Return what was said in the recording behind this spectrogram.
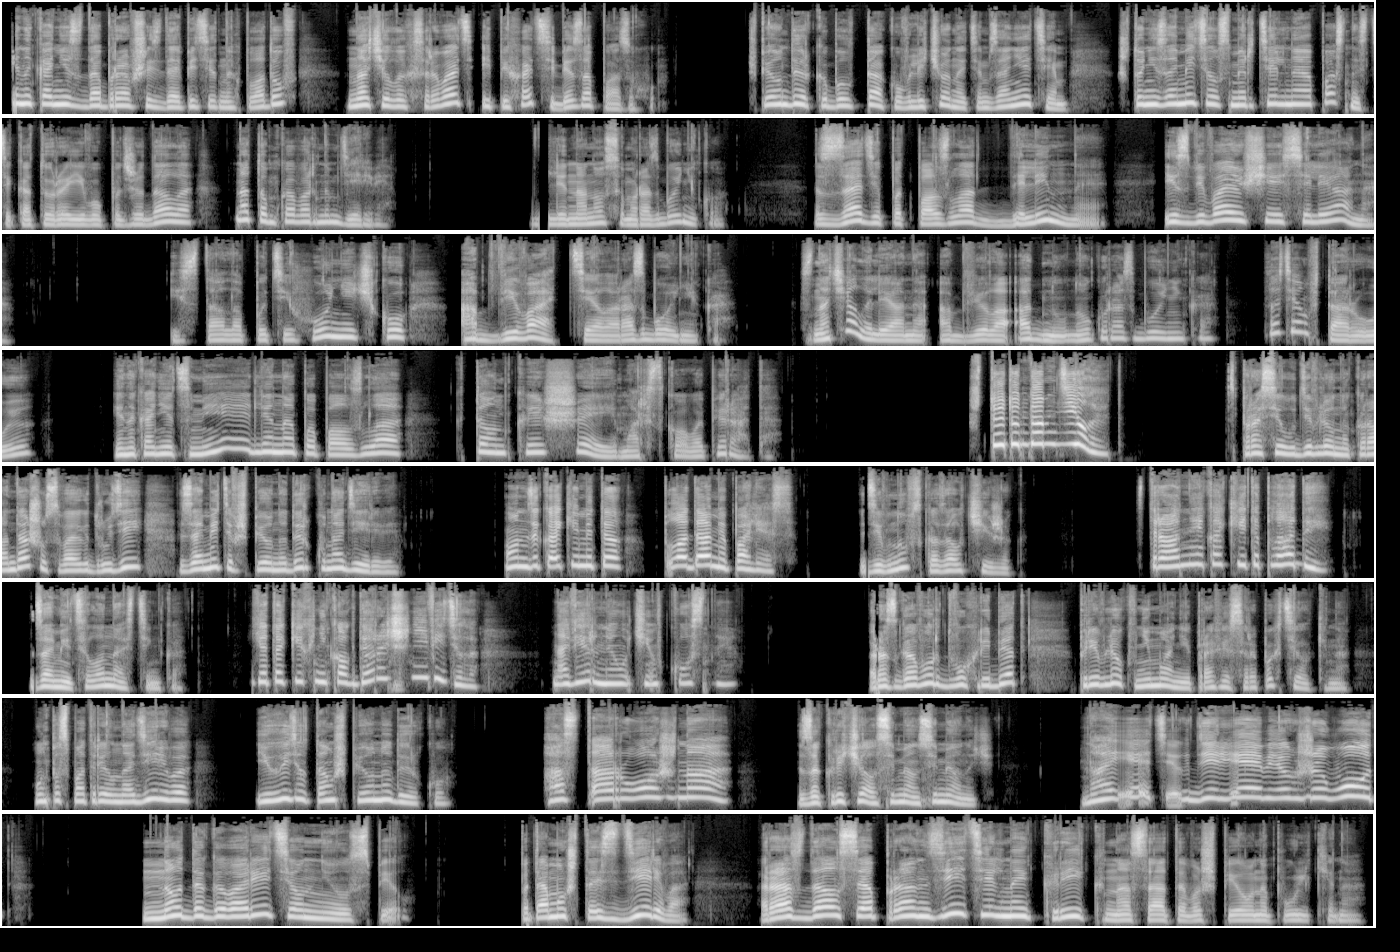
и, наконец, добравшись до аппетитных плодов, начал их срывать и пихать себе за пазуху. Шпион Дырка был так увлечен этим занятием, что не заметил смертельной опасности, которая его поджидала на том коварном дереве. Длинноносому разбойнику сзади подползла длинная, избивающаяся лиана и стала потихонечку обвивать тело разбойника. Сначала Лиана обвела одну ногу разбойника, затем вторую и, наконец, медленно поползла к тонкой шее морского пирата. «Что это он там делает?» — спросил удивленно карандаш у своих друзей, заметив шпиона дырку на дереве. «Он за какими-то плодами полез», — зевнув, сказал Чижик. «Странные какие-то плоды», — заметила Настенька. «Я таких никогда раньше не видела. Наверное, очень вкусные. Разговор двух ребят привлек внимание профессора Пыхтелкина. Он посмотрел на дерево и увидел там шпиона дырку. «Осторожно!» — закричал Семён Семёныч. «На этих деревьях живут...» Но договорить он не успел, потому что с дерева раздался пронзительный крик носатого шпиона Пулькина.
